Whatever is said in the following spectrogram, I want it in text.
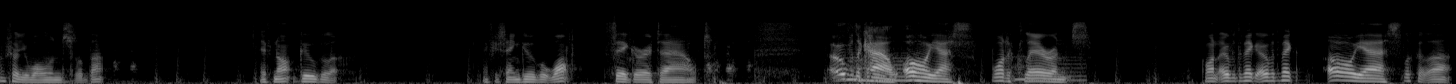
I'm sure you all understood that. If not, Google it. If you're saying Google what? Figure it out. Over the cow! Oh yes! What a clearance. Come on, over the pig, over the pig. Oh yes, look at that.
